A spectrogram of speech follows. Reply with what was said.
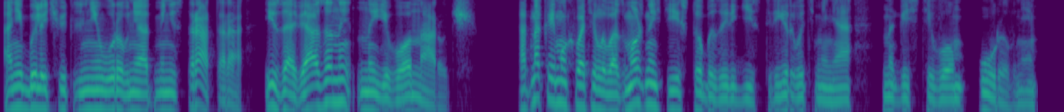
Они были чуть ли не уровня администратора и завязаны на его наруч. Однако ему хватило возможностей, чтобы зарегистрировать меня на гостевом уровне.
